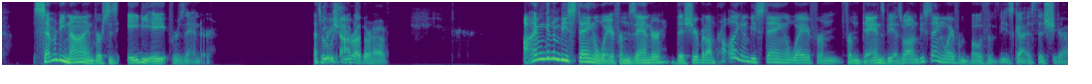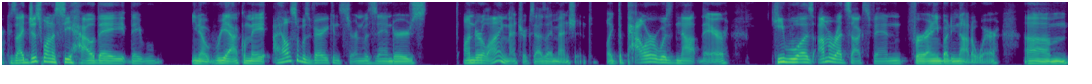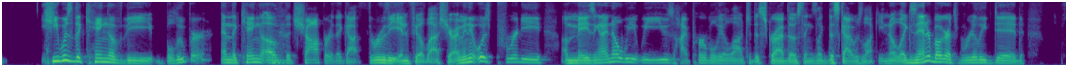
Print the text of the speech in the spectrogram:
79 versus 88 for Xander. That's Who pretty would shocking. you rather have? I'm gonna be staying away from Xander this year, but I'm probably gonna be staying away from from Dansby as well. I'm gonna be staying away from both of these guys this year because I just want to see how they they you know reacclimate. I also was very concerned with Xander's underlying metrics, as I mentioned. Like the power was not there. He was. I'm a Red Sox fan for anybody not aware. Um, he was the king of the blooper and the king of Yeah. the chopper that got through the infield last year. I mean, it was pretty amazing. And I know we we use hyperbole a lot to describe those things. Like this guy was lucky. No, like Xander Bogaerts really did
